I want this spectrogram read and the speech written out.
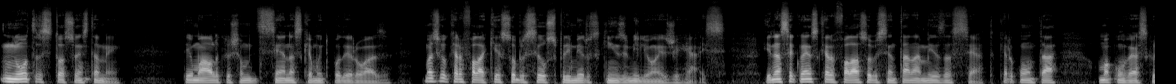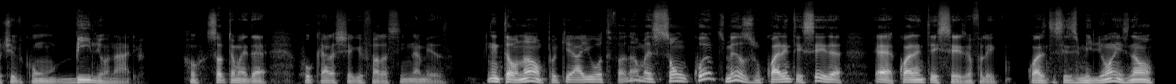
Em outras situações também tem uma aula que eu chamo de cenas que é muito poderosa. Mas o que eu quero falar aqui é sobre os seus primeiros 15 milhões de reais. E na sequência quero falar sobre sentar na mesa certa. Quero contar uma conversa que eu tive com um bilionário. Só pra ter uma ideia, o cara chega e fala assim na mesa. Então, não, porque aí o outro fala, não, mas são quantos mesmo? 46? É, é 46. Eu falei, 46 milhões? Não,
